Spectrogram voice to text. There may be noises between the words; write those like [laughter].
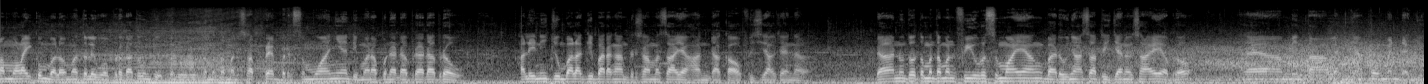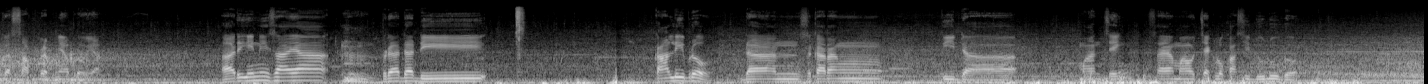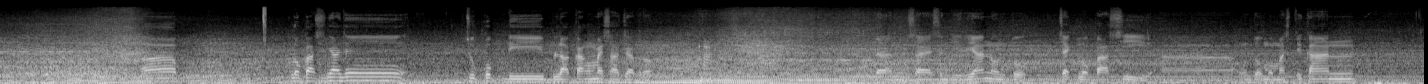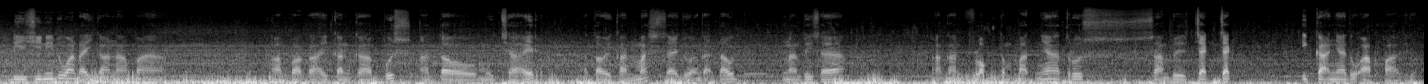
Assalamualaikum warahmatullahi wabarakatuh untuk seluruh teman-teman subscriber semuanya di mana pun anda berada bro. Kali ini jumpa lagi barengan bersama saya Handaka Official Channel. Dan untuk teman-teman viewer semua yang baru nyasar di channel saya bro Saya minta like-nya, komen dan juga subscribe-nya bro ya. Hari ini saya [clears throat] berada di kali bro. Dan sekarang tidak mancing. Saya mau cek lokasi dulu bro uh, lokasinya ini cukup di belakang mes saja bro. Dan saya sendirian untuk cek lokasi uh, untuk memastikan di sini tuh ada ikan apa apakah ikan gabus atau mujair atau ikan mas saya juga nggak tahu. Nanti saya akan vlog tempatnya terus sambil cek-cek ikannya itu apa gitu.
